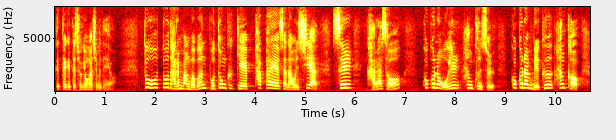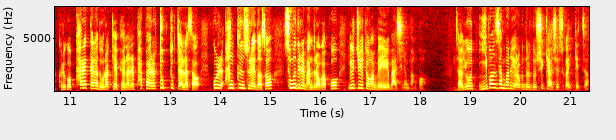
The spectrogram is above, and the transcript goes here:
그때그때 적용하시면 돼요. 또, 또 다른 방법은 보통 크기의 파파야에서 나온 씨앗을 갈아서 코코넛 오일 한 큰술, 코코넛 밀크 한 컵, 그리고 파랬다가 노랗게 변하는 파파야를 뚝뚝 잘라서 꿀 한 큰술에 넣어서 스무디를 만들어 갖고 일주일 동안 매일 마시는 방법. 자, 요 2번, 3번은 여러분들도 쉽게 하실 수가 있겠죠.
